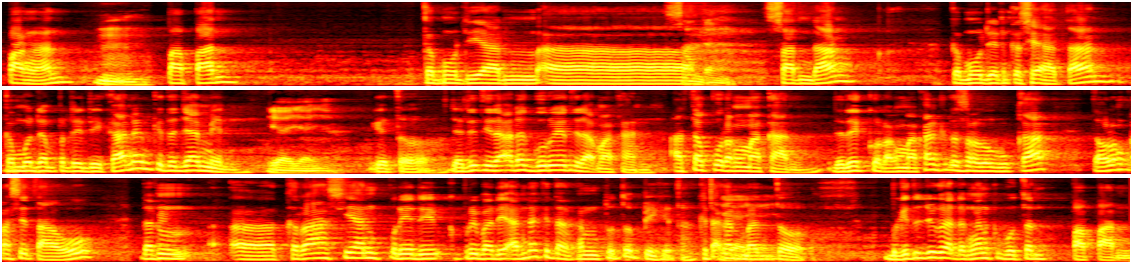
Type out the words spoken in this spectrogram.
pangan, Hmm. papan, kemudian eh, Sandang. sandang, kemudian kesehatan, kemudian pendidikan yang kita jamin Ya ya ya. gitu. Jadi tidak ada guru yang tidak makan atau kurang makan. Jadi kurang makan kita selalu buka, tolong kasih tahu dan eh, kerahasiaan pribadi, kepribadi Anda kita akan tutupi gitu. Kita akan Iya, iya, bantu. Begitu juga dengan kebutuhan papan,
